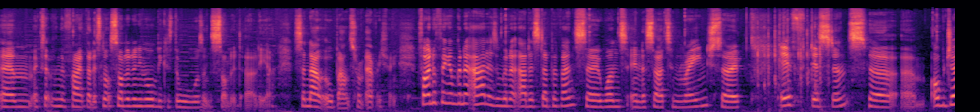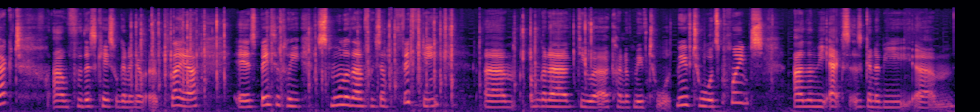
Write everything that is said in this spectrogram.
um, except for the fact that it's not solid anymore because the wall wasn't solid earlier. So now it will bounce from everything. Final thing I'm going to add is I'm going to add a step event, so once in a certain range. So if distance, the um, object, um, for this case we're going to go O player, is basically smaller than, for example, 50, um, I'm going to do a kind of move towards, move towards point, and then the x is going to be um,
